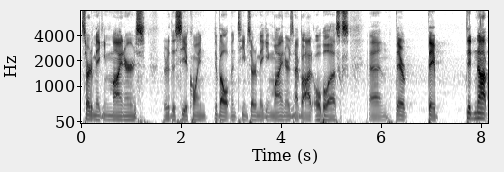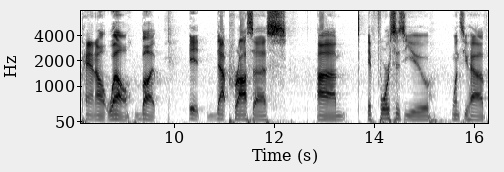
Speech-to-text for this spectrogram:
started making miners. Or the Sia Coin development team started making miners, and I bought obelisks, and they're they did not pan out well, but it that process um, it forces you once you have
